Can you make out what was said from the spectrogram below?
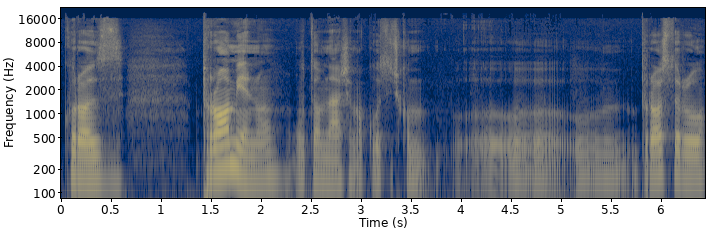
kroz promjenu u tom našem akustičkom prostoru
